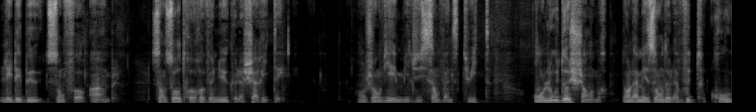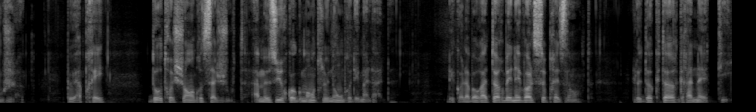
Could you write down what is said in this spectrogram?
Les débuts sont fort humbles sans autre revenu que la charité. En janvier 1828, on loue deux chambres dans la maison de la voûte rouge. Peu après, d'autres chambres s'ajoutent à mesure qu'augmente le nombre des malades. Des collaborateurs bénévoles se présentent. Le docteur Granetti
